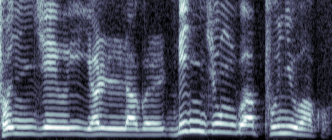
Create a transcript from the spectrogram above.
존재의 연락을 민중과 분유하고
